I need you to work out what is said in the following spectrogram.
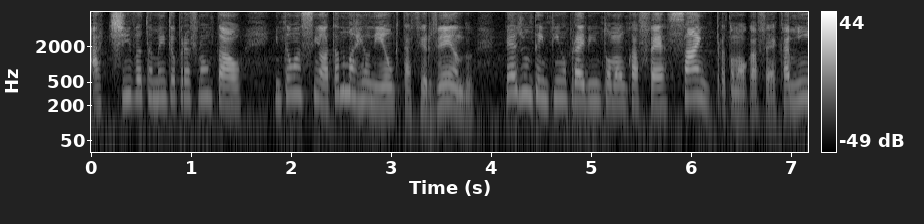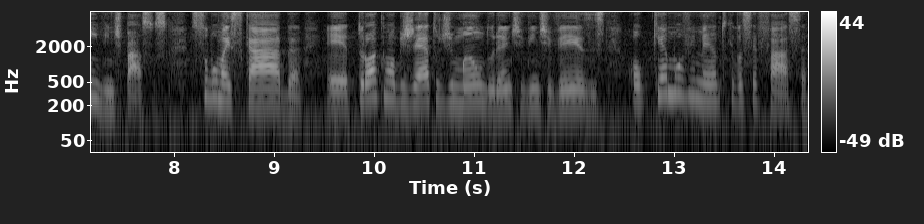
ativa também teu pré-frontal. Então, assim, ó, tá numa reunião que tá fervendo, pede um tempinho para irem tomar um café, sai para tomar o um café, caminhe 20 passos, suba uma escada, é, troque um objeto de mão durante 20 vezes. Qualquer movimento que você faça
